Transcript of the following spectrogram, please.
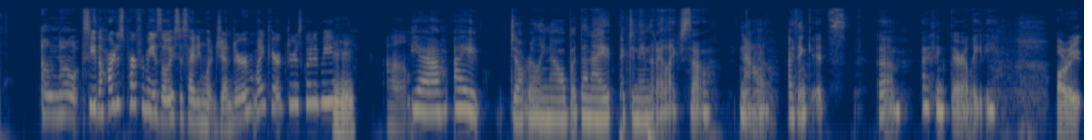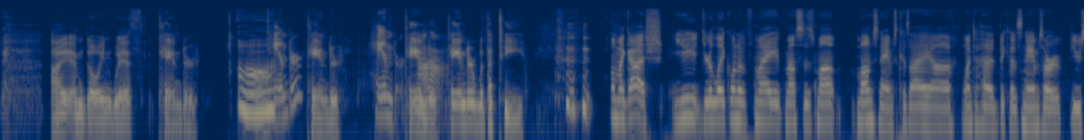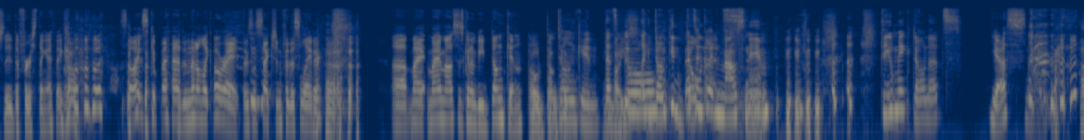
Oh no. See, the hardest part for me is always deciding what gender my character is going to be. hmm Um, Yeah, I don't really know, but then I picked a name that I liked, so now I think it's um I think they're a lady. All right. I am going with Tander. Aw. Tander? Tander. Hander. Tander. Ah. Tander with a T. Oh my gosh, you you're like one of my mouse's mom mom's names because I uh, went ahead because names are usually the first thing I think of. so I skip ahead and then I'm like, oh right, there's a section for this later. Uh, my my mouse is gonna be Duncan. Oh, Duncan. Duncan. That's a Nice. good, Oh, like Duncan That's a good mouse name. Do you make donuts? Yes.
